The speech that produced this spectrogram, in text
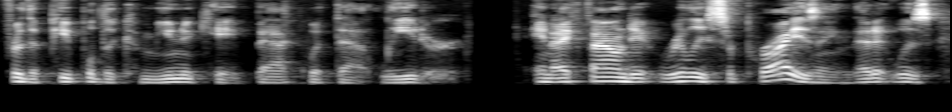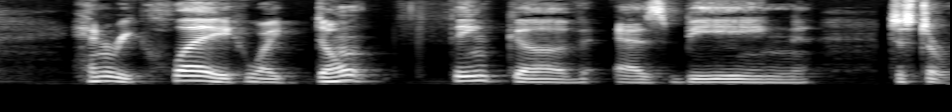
for the people to communicate back with that leader. And I found it really surprising that it was Henry Clay, who I don't think of as being just a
